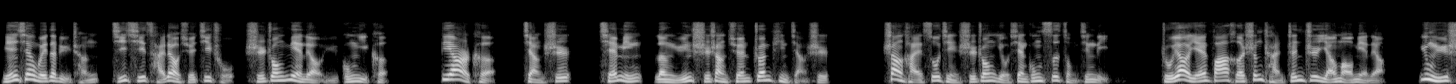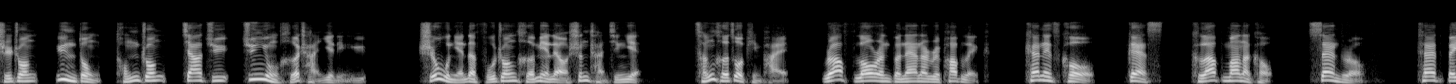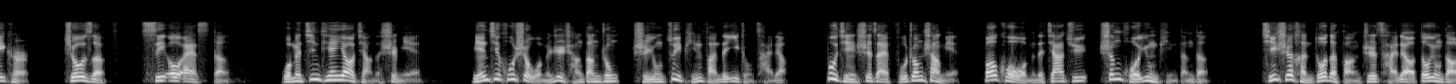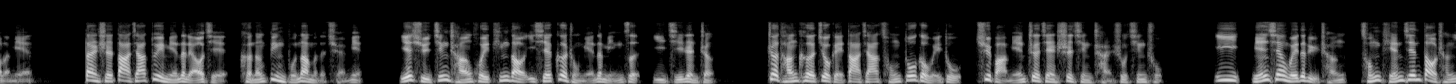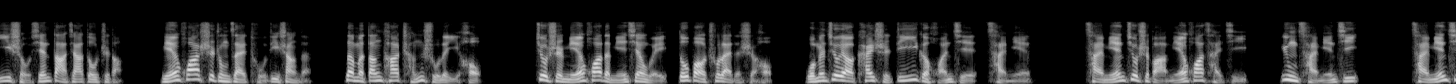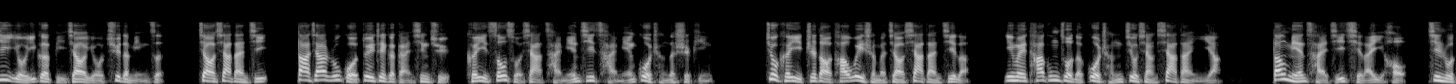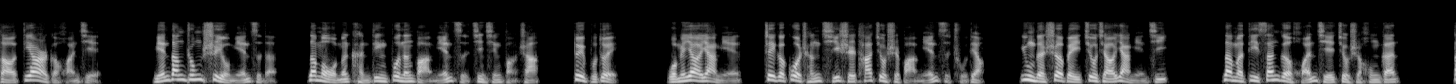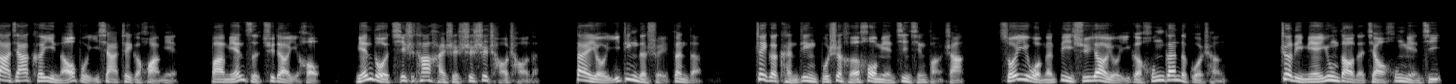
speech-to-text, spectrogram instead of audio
棉纤维的旅程及其材料学基础，时装面料与工艺课。第二课，讲师，钱明，冷云时尚圈专聘讲师，上海苏锦时装有限公司总经理，主要研发和生产针织羊毛面料，用于时装、运动、童装、家居、军用和产业领域。十五年的服装和面料生产经验，曾合作品牌 Ralph Lauren、Banana Republic、Kenneth Cole、Guess、Club Monaco、Sandro、Ted Baker、Joseph、COS 等。我们今天要讲的是棉。棉几乎是我们日常当中使用最频繁的一种材料，不仅是在服装上面，包括我们的家居、生活用品等等。其实很多的纺织材料都用到了棉，但是大家对棉的了解可能并不那么的全面，也许经常会听到一些各种棉的名字以及认证。这堂课就给大家从多个维度去把棉这件事情阐述清楚。一、棉纤维的旅程，从田间到成衣。首先，大家都知道，棉花是种在土地上的，那么当它成熟了以后，就是棉花的棉纤维都爆出来的时候，我们就要开始第一个环节采棉。采棉就是把棉花采集，用采棉机。采棉机有一个比较有趣的名字，叫下蛋机。大家如果对这个感兴趣，可以搜索下采棉机采棉过程的视频，就可以知道它为什么叫下蛋机了。因为它工作的过程就像下蛋一样。当棉采集起来以后，进入到第二个环节，棉当中是有棉籽的，那么我们肯定不能把棉籽进行纺纱，对不对？我们要压棉，这个过程其实它就是把棉籽除掉，用的设备就叫压棉机。那么第三个环节就是烘干，大家可以脑补一下这个画面，把棉籽去掉以后，棉朵其实它还是湿湿潮潮的，带有一定的水分的，这个肯定不适合后面进行纺纱，所以我们必须要有一个烘干的过程。这里面用到的叫烘棉机，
